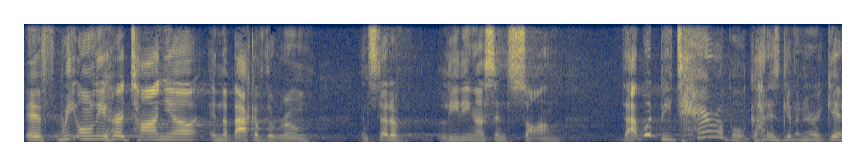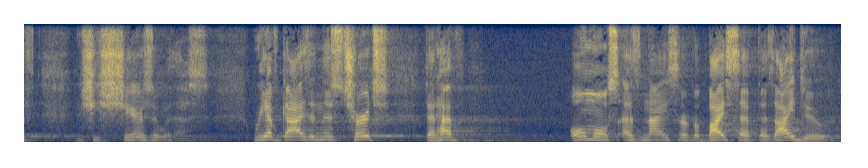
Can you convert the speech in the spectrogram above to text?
if we only heard Tanya in the back of the room instead of leading us in song? That would be terrible. God has given her a gift, and she shares it with us. We have guys in this church that have almost as nice of a bicep as I do,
